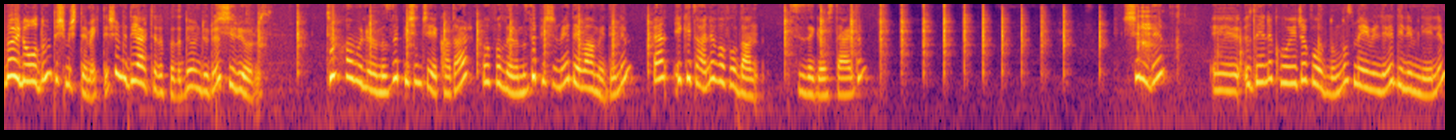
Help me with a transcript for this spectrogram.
Böyle oldu mu pişmiş demektir. Şimdi diğer tarafa da döndürüp pişiriyoruz. Tüm hamurlarımızı pişinceye kadar waffle'larımızı pişirmeye devam edelim. Ben iki tane waffle'dan size gösterdim. Şimdi e, üzerine koyacak olduğumuz meyveleri dilimleyelim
